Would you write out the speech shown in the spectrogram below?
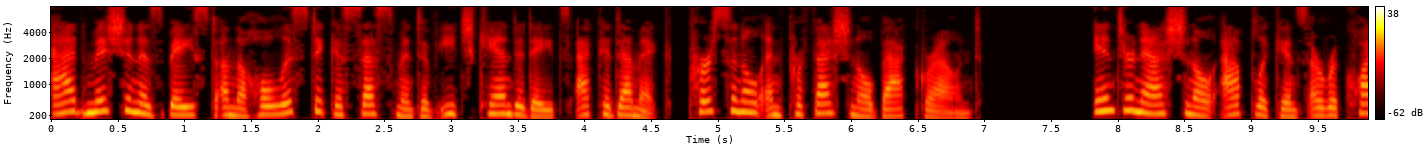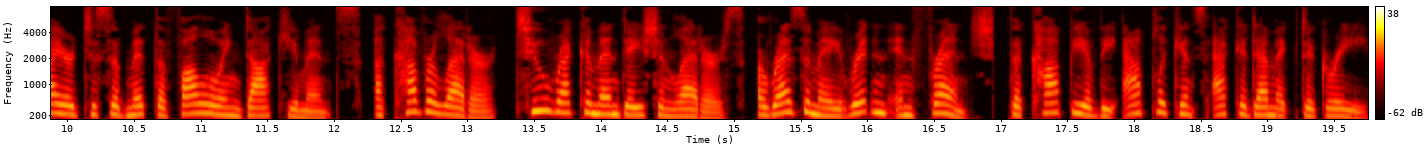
Admission is based on the holistic assessment of each candidate's academic, personal and professional background. International applicants are required to submit the following documents, a cover letter, two recommendation letters, a resume written in French, the copy of the applicant's academic degree,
